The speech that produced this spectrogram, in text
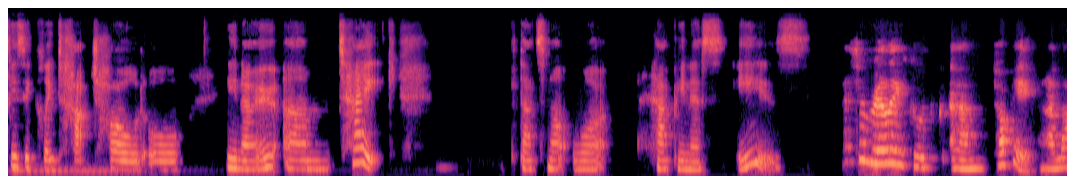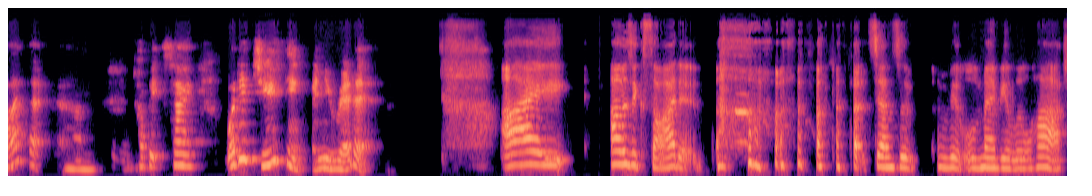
physically touch, hold, or, you know, um, take. But that's not what happiness is. That's a really good um, topic. I like that um, topic. So, what did you think when you read it? I I was excited. that sounds a, a bit, maybe a little harsh.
